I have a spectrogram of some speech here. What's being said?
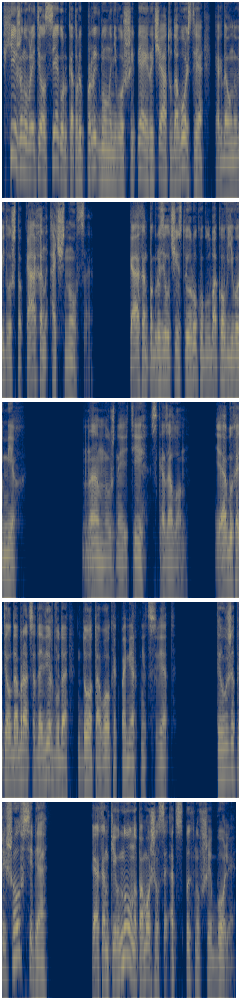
В хижину влетел Сегур, который прыгнул на него, шипя и рыча от удовольствия, когда он увидел, что Кахан очнулся. Кахан погрузил чистую руку глубоко в его мех. «Нам нужно идти», — сказал он. «Я бы хотел добраться до Вирдвуда до того, как померкнет свет». «Ты уже пришел в себя?» Кахан кивнул, но поморщился от вспыхнувшей боли.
